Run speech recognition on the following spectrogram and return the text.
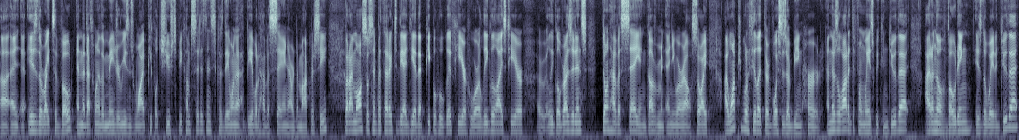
uh, and, is the right to vote, and that that's one of the major reasons why people choose to become citizens because they want to be able to have a say in our democracy. But I'm also sympathetic to the idea that people who live here, who are legalized here, legal residents, don't have a say in government anywhere else. So I, I want people to feel like their voices are being heard. And there's a lot of different ways we can do that. I don't know if voting is the way to do that.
